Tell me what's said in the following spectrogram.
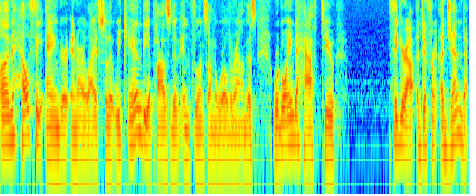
unhealthy anger in our life so that we can be a positive influence on the world around us, we're going to have to figure out a different agenda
